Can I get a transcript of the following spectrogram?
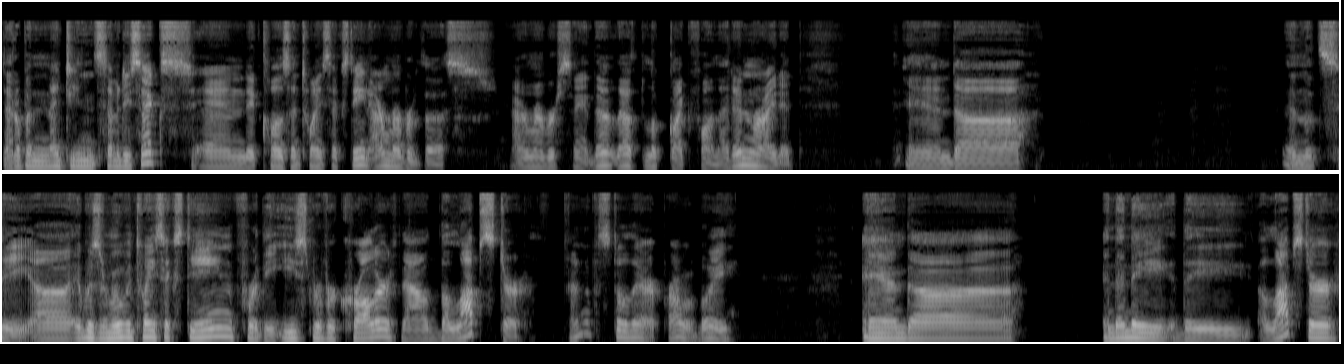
that opened in 1976 and it closed in 2016. I remember this. I remember saying that that looked like fun. I didn't write it, and uh, and let's see, uh, it was removed in 2016 for the East River Crawler. Now the Lobster, I don't know if it's still there, probably, and uh, and then they the a Lobster,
